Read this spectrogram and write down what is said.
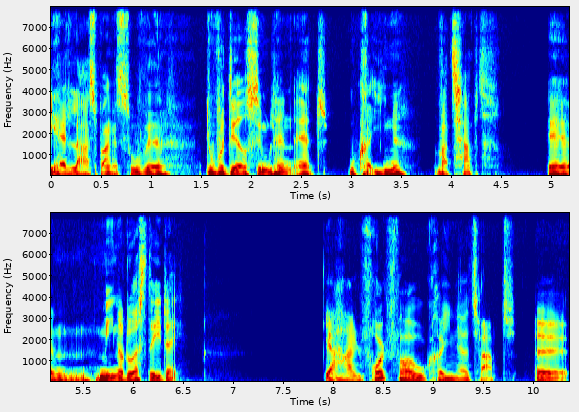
Ja, Lars Bangerstruve, du vurderede simpelthen, at Ukraine var tabt. Øhm, mener du også det i dag? Jeg har en frygt for, at Ukraine er tabt, øh,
